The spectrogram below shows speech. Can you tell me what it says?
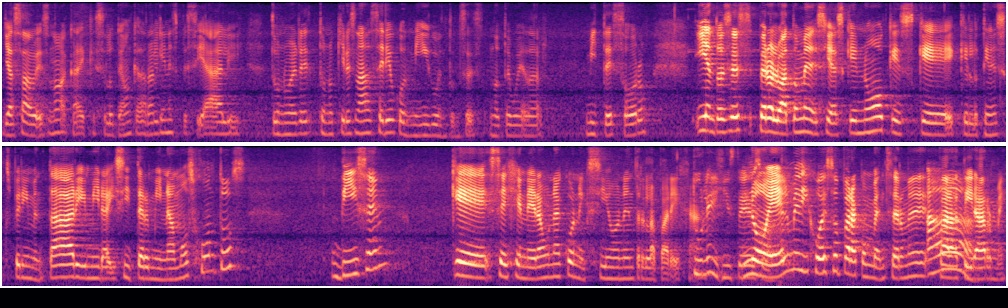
ya sabes, ¿no? Acá de que se lo tengo que dar a alguien especial y tú no eres, tú no quieres nada serio conmigo, entonces no te voy a dar mi tesoro. Y entonces, pero el vato me decía, es que no, que es que, que lo tienes que experimentar y mira, y si terminamos juntos, dicen que se genera una conexión entre la pareja. ¿Tú le dijiste No, eso? él me dijo eso para convencerme, para Ah. tirarme.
